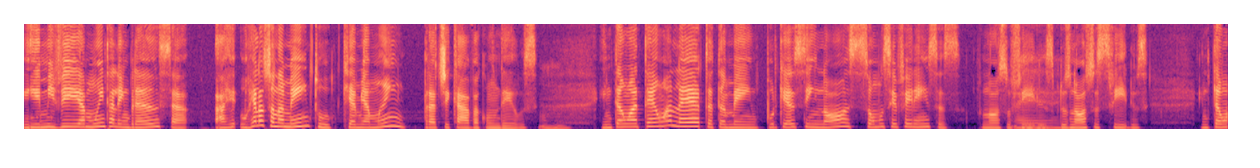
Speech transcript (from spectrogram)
E me via muita lembrança a, o relacionamento que a minha mãe praticava com Deus. Uhum. Então, até um alerta também, porque assim, nós somos referências para os nossos é. filhos, para os nossos filhos. Então,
